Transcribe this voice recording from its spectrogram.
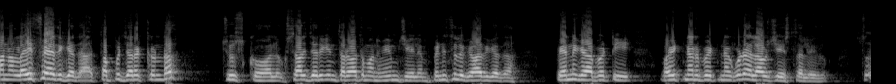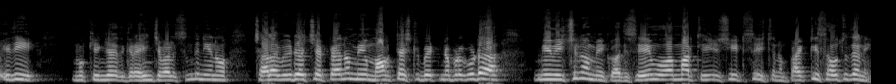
మన లైఫే అది కదా. తప్పు జరగకుండా చూసుకోవాలి. ఒకసారి జరిగిన తర్వాత మనం ఏం చేయలేం. పెన్సిల్ కాదు కదా. పెన్ కాబట్టి వైట్నర్ పెట్టినా కూడా అలౌ చేస్తలేదు. సో ఇది ముఖ్యంగా ఇది గ్రహించవలసింది. నేను చాలా వీడియోస్ చెప్పాను. మేము మాక్ టెస్ట్లు పెట్టినప్పుడు కూడా మేము ఇచ్చినాం మీకు. అది సేమ్ ఓఎంఆర్ షీట్స్ ఇచ్చినాం. ప్రాక్టీస్ అవుతుందని.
